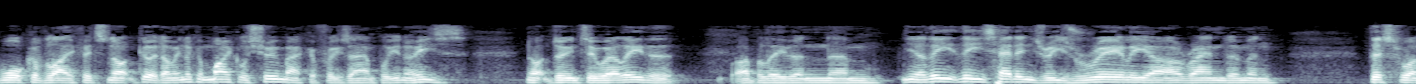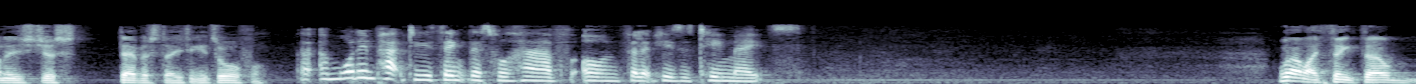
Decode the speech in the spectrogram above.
walk of life, it's not good. I mean, look at Michael Schumacher, for example. You know, he's not doing too well either. I believe. And, um, you know, the, these head injuries really are random, and this one is just devastating. It's awful. Uh, and what impact do you think this will have on Phillip Hughes' teammates? Well, I think they'll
